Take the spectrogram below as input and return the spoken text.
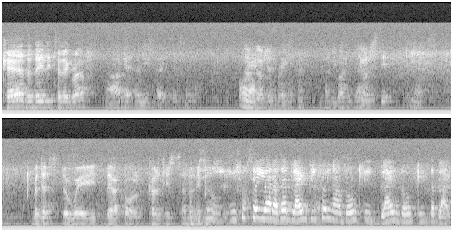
care the Daily Telegraph. Now I'll get the newspaper that's in there. All right. I'll just bring it. Have you got it You there? understand? But that's the way they are called, cultists anonymous. see, you should say you are other blind people now. Don't lead blind. Don't lead the blind.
